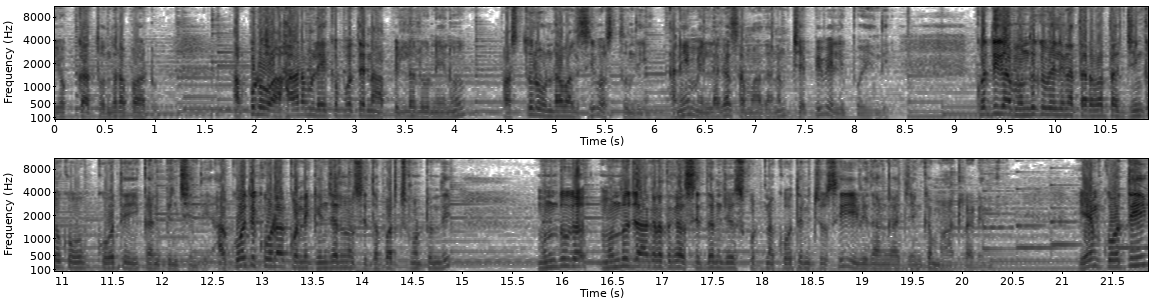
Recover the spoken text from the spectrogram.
యొక్క తొందరపాటు. అప్పుడు ఆహారం లేకపోతే నా పిల్లలు నేను పస్తులు ఉండవలసి వస్తుంది అని మెల్లగా సమాధానం చెప్పి వెళ్ళిపోయింది. కొద్దిగా ముందుకు వెళ్ళిన తర్వాత జింకకు కోతి కనిపించింది. ఆ కోతి కూడా కొన్ని గింజలను సిద్ధపరచుకుంటుంది. ముందుగా ముందు జాగ్రత్తగా సిద్ధం చేసుకుంటున్న కోతిని చూసి ఈ విధంగా జింక మాట్లాడింది. ఏం కోతి?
